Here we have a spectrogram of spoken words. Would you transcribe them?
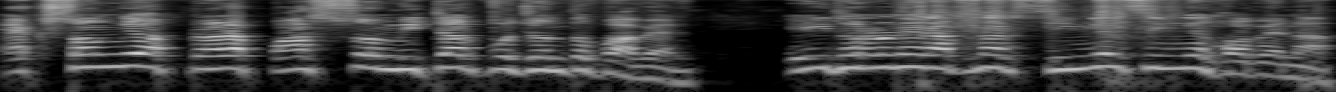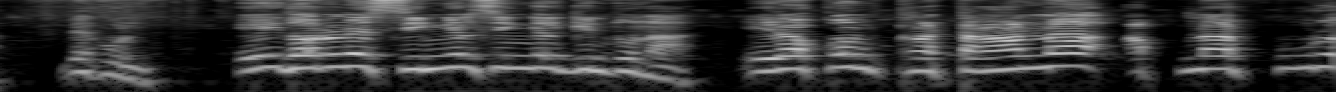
একসঙ্গে আপনারা পাঁচশো মিটার পর্যন্ত পাবেন। এই ধরনের আপনার সিঙ্গেল সিঙ্গেল হবে না। দেখুন এই ধরনের সিঙ্গেল সিঙ্গেল কিন্তু না। এরকম টানা আপনার পুরো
